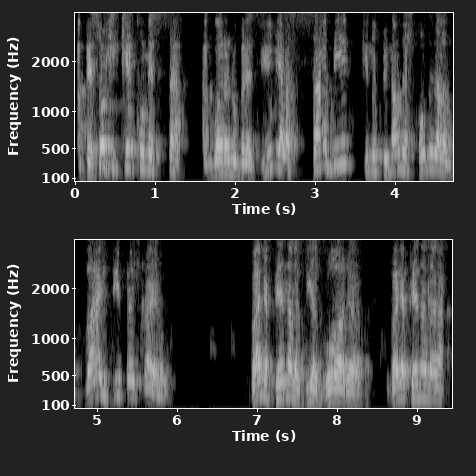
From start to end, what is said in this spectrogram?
a pessoa que quer começar agora no Brasil e ela sabe que no final das contas ela vai vir para Israel. Vale a pena ela vir agora? Vale a pena ela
